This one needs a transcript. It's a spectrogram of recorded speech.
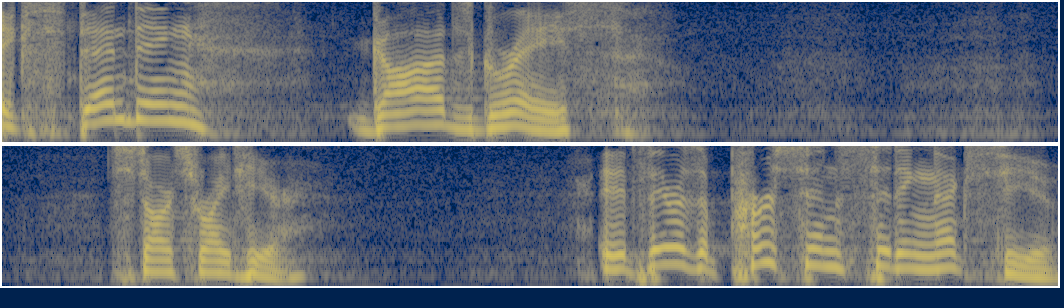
Extending God's grace starts right here. If there is a person sitting next to you,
